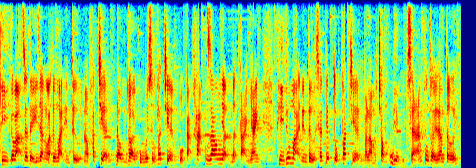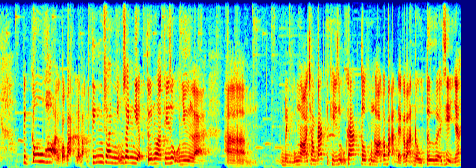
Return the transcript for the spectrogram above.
thì các bạn sẽ thấy rằng là thương mại điện tử nó phát triển đồng thời cùng với sự phát triển của các hãng giao nhận vận tải nhanh thì thương mại điện tử sẽ tiếp tục phát triển và là một trong điểm sáng trong thời gian tới. Cái câu hỏi của bạn là bạn kinh doanh những doanh nghiệp tôi nói thí dụ như là à, mình cũng nói trong các cái thí dụ khác tôi không nói các bạn để các bạn đầu tư hay gì nhá.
